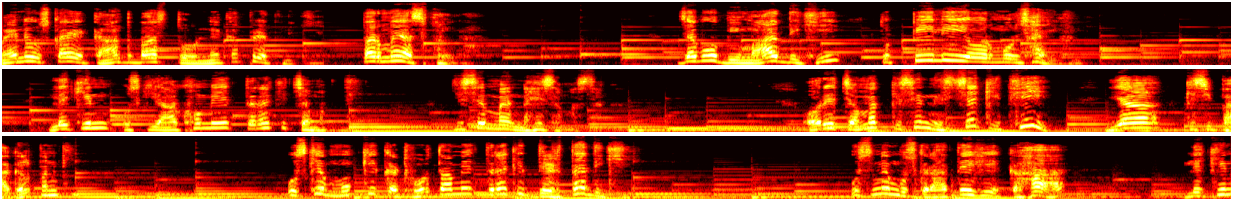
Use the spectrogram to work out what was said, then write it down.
मैंने उसका एकांतवास तोड़ने का प्रयत्न किया, पर मैं असफल रहा। जब वो बीमार दिखी तो पीली और मुरझाई हुई। लेकिन उसकी आँखों में एक तरह की चमक थी, जिसे मैं नहीं समझ सका। और ये चमक किसी निश्चय की थी, या किसी पागलपन की? उसके मुख की कठोरता में एक तरह की दृढ़ता दिखी। उसने मुस्कुराते हुए कहा, लेकिन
